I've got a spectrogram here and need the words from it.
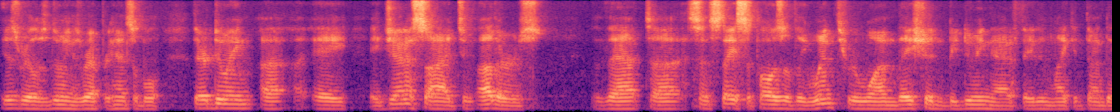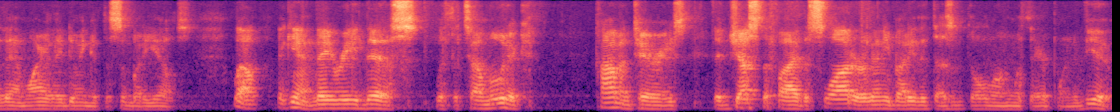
Israel is doing is reprehensible. They're doing uh, a, a genocide to others that uh, since they supposedly went through one, they shouldn't be doing that if they didn't like it done to them. Why are they doing it to somebody else? Well, again, they read this with the Talmudic commentaries that justify the slaughter of anybody that doesn't go along with their point of view.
